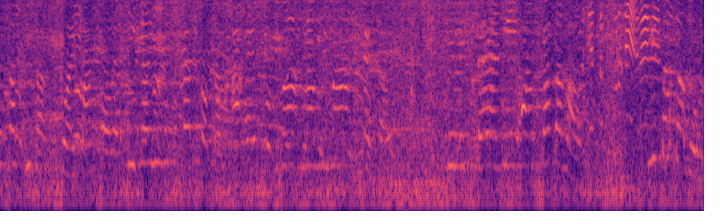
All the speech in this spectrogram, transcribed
saksikan flypass oleh tiga unit helikopter AS-565 Eagle milik TNI Angkatan Laut. Kita sambut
